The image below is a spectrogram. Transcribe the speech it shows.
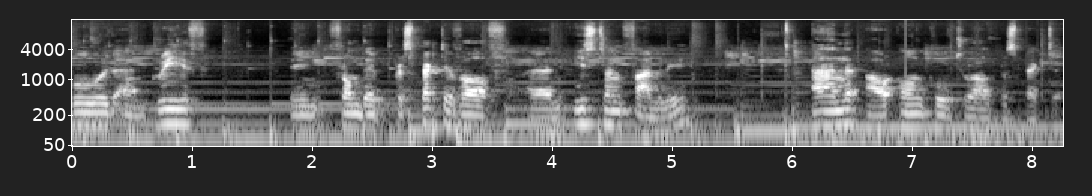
food and grief in, from the perspective of an Eastern family and our own cultural perspective.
